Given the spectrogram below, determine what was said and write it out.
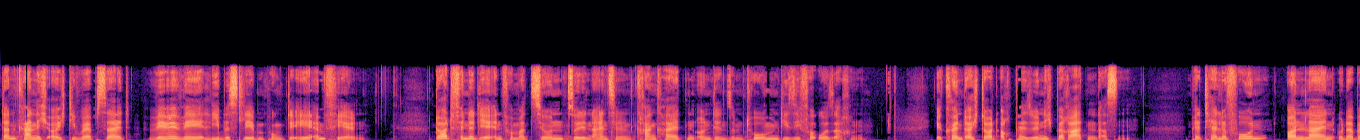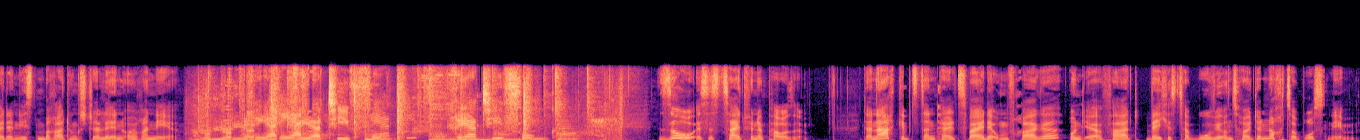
Dann kann ich euch die Website www.liebesleben.de empfehlen. Dort findet ihr Informationen zu den einzelnen Krankheiten und den Symptomen, die sie verursachen. Ihr könnt euch dort auch persönlich beraten lassen. Per Telefon, online oder bei der nächsten Beratungsstelle in eurer Nähe. Kreativfunk. Kreativfunk. So, es ist Zeit für eine Pause. Danach gibt es dann Teil 2 der Umfrage und ihr erfahrt, welches Tabu wir uns heute noch zur Brust nehmen.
